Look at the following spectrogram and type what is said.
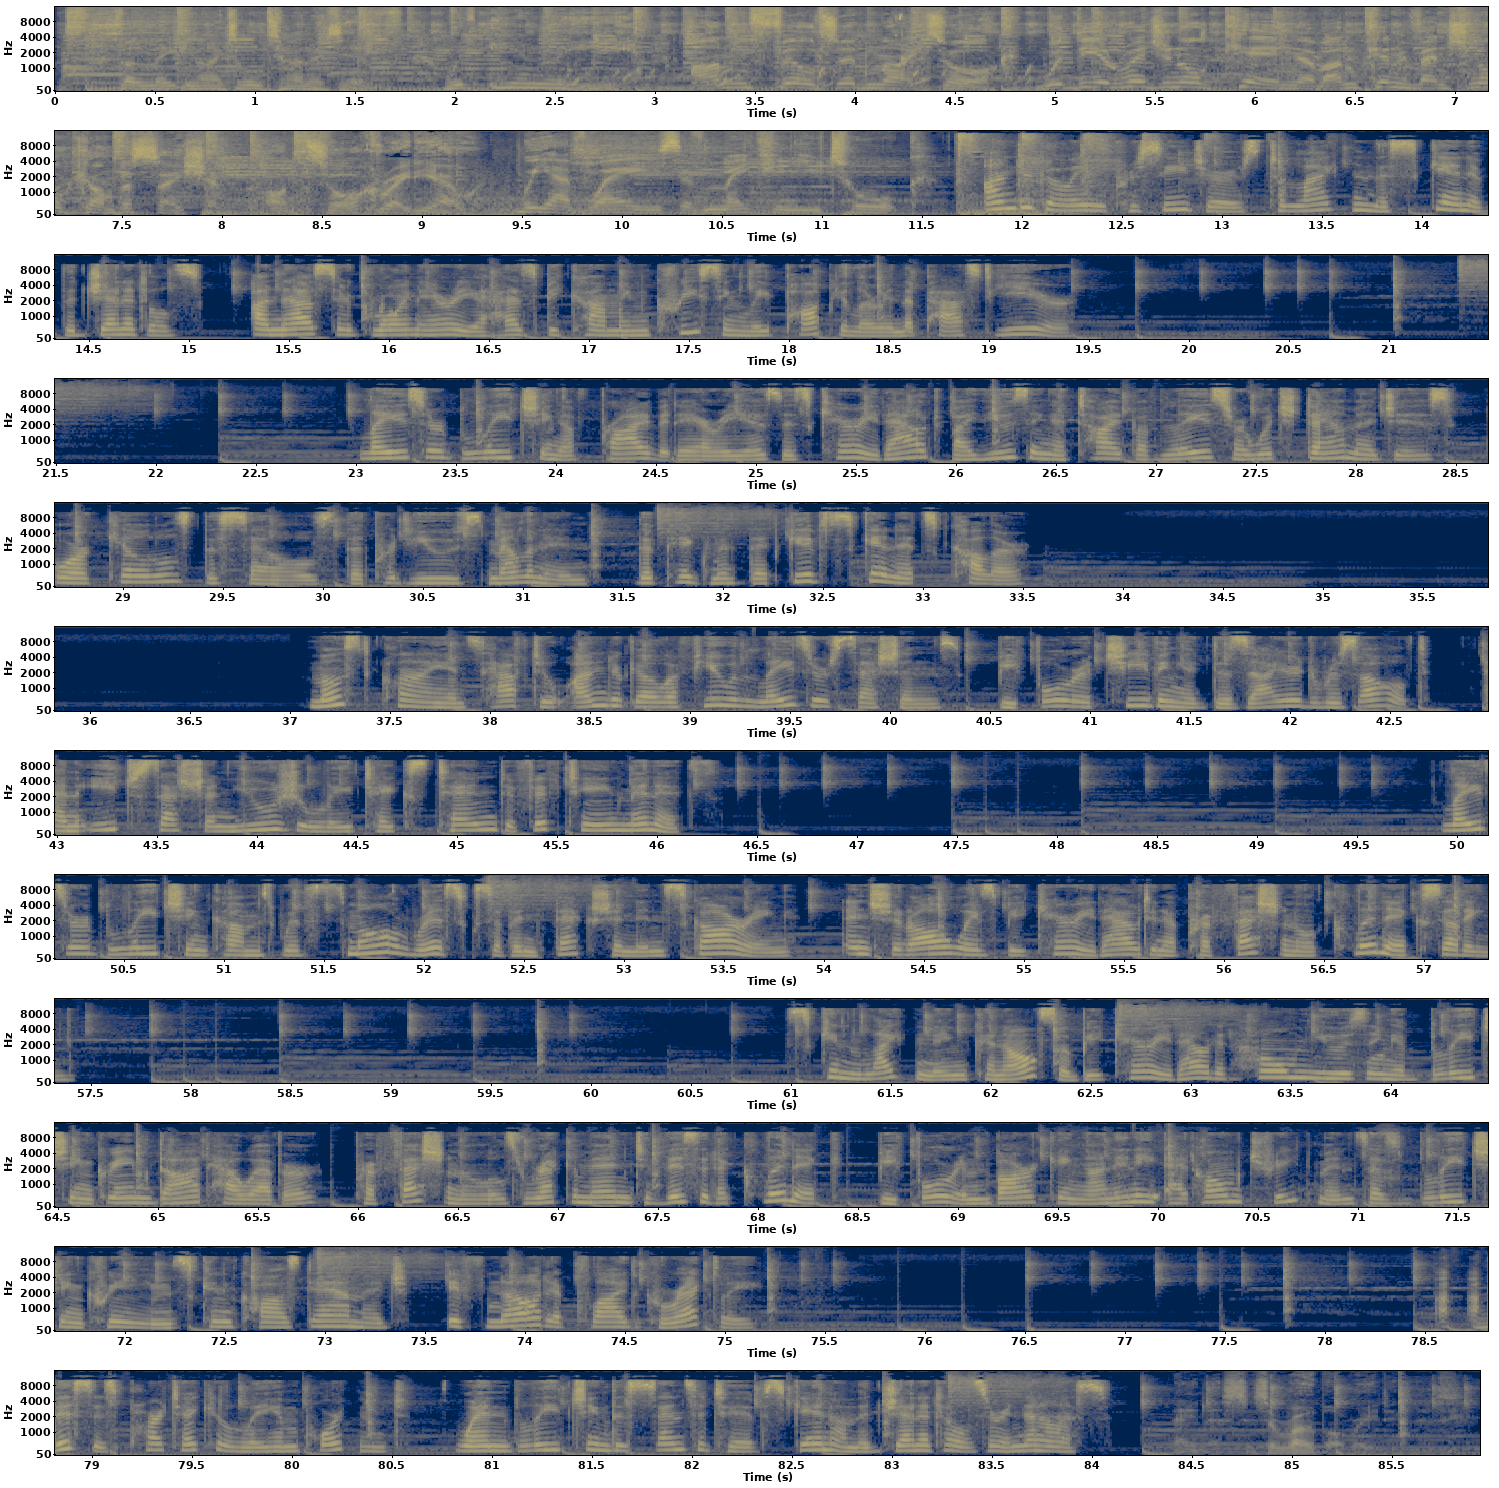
The Late Night Alternative with Iain Lee. Unfiltered Night Talk with the original king of unconventional conversation on Talk Radio. We have ways of making you talk. Undergoing procedures to lighten the skin of the genitals, anus or groin area has become increasingly popular in the past year. Laser bleaching of private areas is carried out by using a type of laser which damages or kills the cells that produce melanin, the pigment that gives skin its color. Most clients have to undergo a few laser sessions before achieving a desired result, and each session usually takes 10 to 15 minutes. Laser bleaching comes with small risks of infection and scarring and should always be carried out in a professional clinic setting. Skin lightening can also be carried out at home using a bleaching cream. However, professionals recommend to visit a clinic before embarking on any at home treatments as bleaching creams can cause damage if not applied correctly. This is particularly important when bleaching the sensitive skin on the genitals or anus. Anus. It's a robot reading this.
